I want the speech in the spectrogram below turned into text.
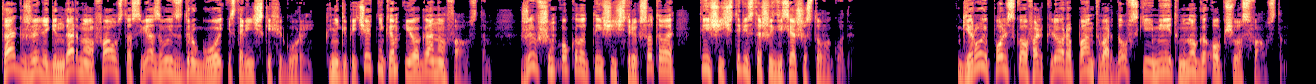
Также легендарного Фауста связывают с другой исторической фигурой, книгопечатником Иоганном Фаустом, жившим около 1400-1466 года. Герой польского фольклора Пан Твардовский имеет много общего с Фаустом.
